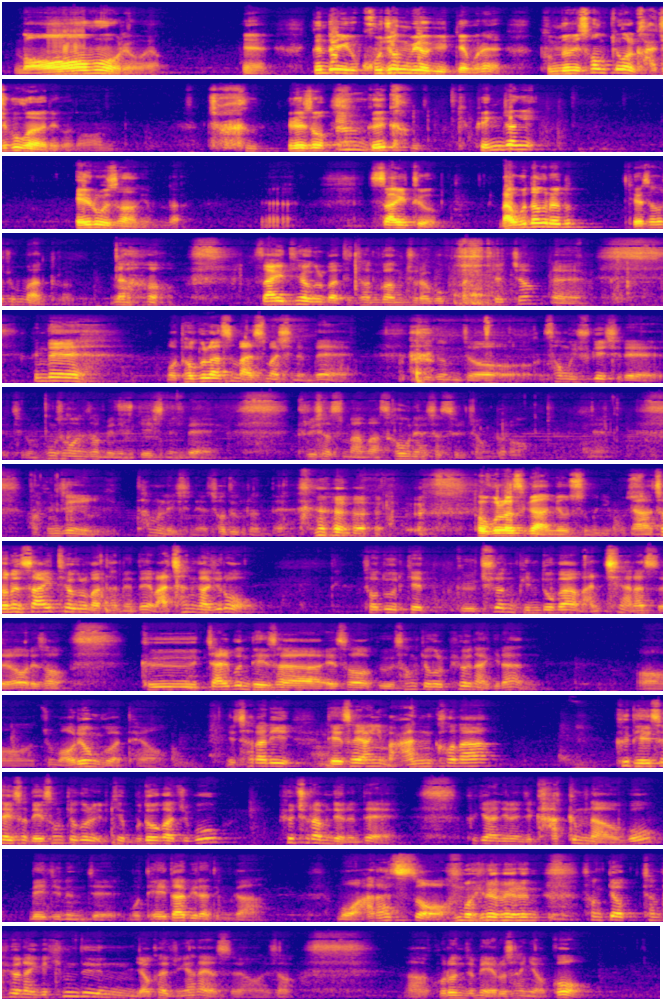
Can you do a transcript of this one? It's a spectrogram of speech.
너무 어려워요. 예. 근데 이거 고정비역이기 때문에 분명히 성격을 가지고 가야 되거든. 참 그래서 그게 가- 굉장히 애로사항입니다. 예. 사이트 나보다 그래도 대사가 좀 많더라고. 사이트 역을 맡은 전광주라고 말씀드렸죠. 네. 근데 뭐 더글라스 말씀하시는데 지금 저 성우 휴게실에 지금 홍성원 선배님이 계시는데 들으셨으면 아마 서운해하셨을 정도로 네. 아, 굉장히 탐을 내시네요. 저도 그런데. 더글라스가 안경 쓰면 입었어. 아, 저는 사이트 역을 맡았는데 마찬가지로 저도 이렇게 그 출연 빈도가 많지 않았어요. 그래서 그 짧은 대사에서 그 성격을 표현하기란 어, 좀 어려운 것 같아요. 차라리 대사량이 많거나 그 대사에서 내 성격을 이렇게 묻어가지고 표출하면 되는데 그게 아니라 이제 가끔 나오고 내지는 이제 뭐 대답이라든가 뭐 알았어 뭐 이러면은 성격 참 표현하기가 힘든 역할 중에 하나였어요. 그래서 아, 그런 점이 애로사항이었고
